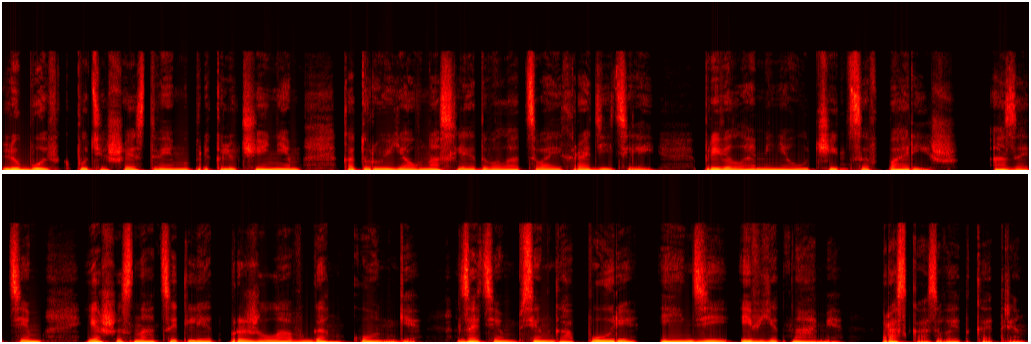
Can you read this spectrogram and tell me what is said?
Любовь к путешествиям и приключениям, которую я унаследовала от своих родителей, привела меня учиться в Париж. А затем я 16 лет прожила в Гонконге, затем в Сингапуре, Индии и Вьетнаме, рассказывает Кэтрин.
